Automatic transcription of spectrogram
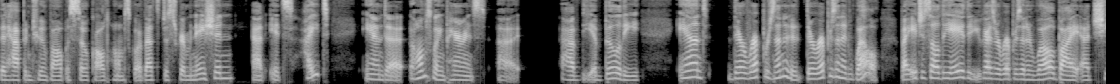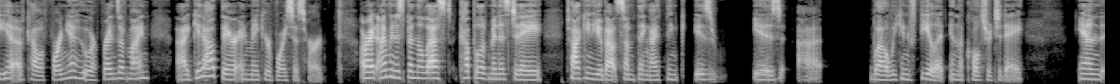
that happened to involve a so called homeschooler. That's discrimination at its height. And uh, homeschooling parents uh, have the ability and they're represented they're represented well by HSLDA that you guys are represented well by uh, CHEA of California who are friends of mine uh, get out there and make your voices heard all right I'm going to spend the last couple of minutes today talking to you about something I think is is uh, well we can feel it in the culture today and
